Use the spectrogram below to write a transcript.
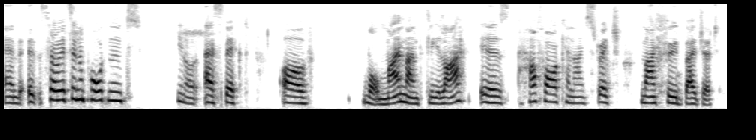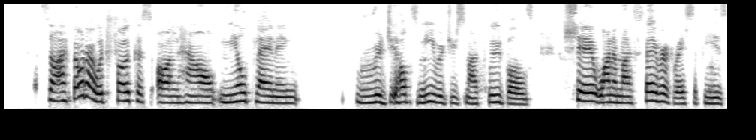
And so it's an important, you know, aspect of, well, my monthly life is how far can I stretch my food budget? So I thought I would focus on how meal planning helps me reduce my food bills share one of my favorite recipes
